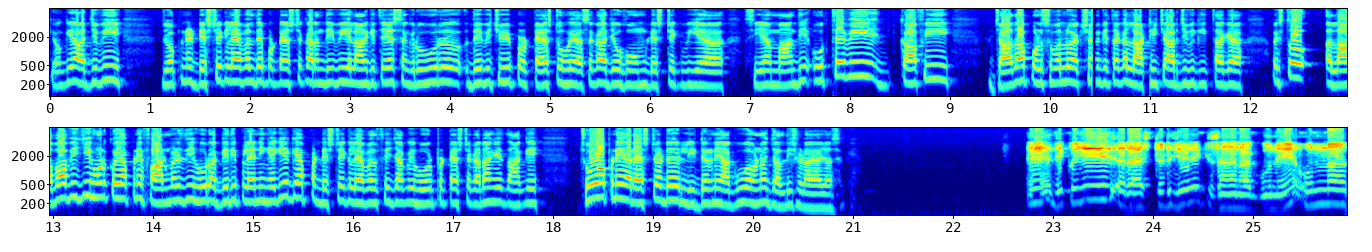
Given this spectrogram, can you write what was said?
ਕਿਉਂਕਿ ਅੱਜ ਵੀ ਜੋ ਆਪਣੇ ਡਿਸਟ੍ਰਿਕਟ ਲੈਵਲ ਤੇ ਪ੍ਰੋਟੈਸਟ ਕਰਨ ਦੀ ਵੀ ਐਲਾਨ ਕੀਤੇ ਸੰਗਰੂਰ ਦੇ ਵਿੱਚ ਵੀ ਪ੍ਰੋਟੈਸਟ ਹੋਇਆ ਸੀਗਾ ਜੋ ਹੋਮ ਡਿਸਟ੍ਰਿਕਟ ਵੀ ਆ ਸੀਐਮ ਮਾਨ ਦੀ ਉੱਥੇ ਵੀ ਕਾਫੀ ਜ਼ਿਆਦਾ ਪੁਲਿਸ ਵੱਲੋਂ ਐਕਸ਼ਨ ਕੀਤਾ ਗਿਆ ਲਾਠੀ ਚਾਰਜ ਵੀ ਕੀਤਾ ਗਿਆ। ਇਸ ਤੋਂ ਇਲਾਵਾ ਵੀ ਜੀ ਹੁਣ ਕੋਈ ਆਪਣੇ ਫਾਰਮਰਸ ਦੀ ਹੋਰ ਅੱਗੇ ਦੀ ਪਲੈਨਿੰਗ ਹੈਗੀ ਹੈ ਕਿ ਆਪਾਂ ਡਿਸਟ੍ਰਿਕਟ ਲੈਵਲ ਤੇ ਜਾਂ ਕੋਈ ਹੋਰ ਪ੍ਰੋਟੈਸਟ ਕਰਾਂਗੇ ਤਾਂ ਕਿ ਜੋ ਆਪਣੇ ਅਰੈਸਟਡ ਲੀਡਰ ਨੇ ਆਗੂ ਆ ਉਹਨਾਂ ਜਲਦੀ ਛੁਡਾਇਆ ਜਾ ਸਕੇ? ਇਹ ਦੇਖੋ ਜੀ ਅਰੈਸਟਡ ਜਿਹੜੇ ਕਿਸਾਨ ਆਗੂ ਨੇ ਉਹਨਾਂ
